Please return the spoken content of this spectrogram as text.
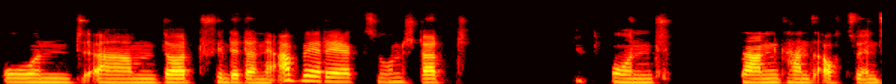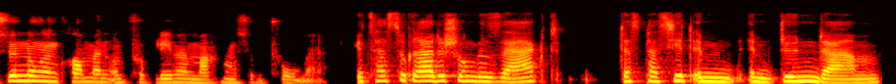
Und ähm, dort findet dann eine Abwehrreaktion statt. Und dann kann es auch zu Entzündungen kommen und Probleme machen, Symptome. Jetzt hast du gerade schon gesagt, das passiert im, im Dünndarm.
